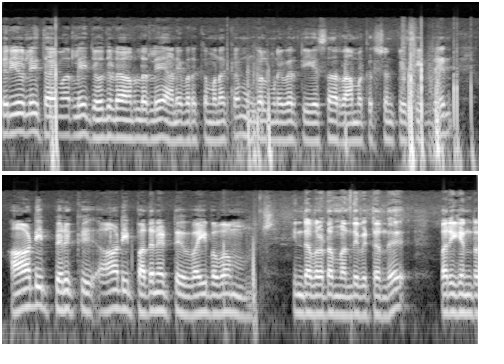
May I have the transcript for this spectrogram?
பெரியோர்களே தாய்மார்களே ஜோதிட ஆர்வலர்களே அனைவருக்கும் வணக்கம். உங்கள் முனைவர் டி. எஸ். ஆர். ராமகிருஷ்ணன் பேசுகின்றேன். ஆடி பெருக்கு ஆடி பதினெட்டு வைபவம் இந்த வருடம் வந்துவிட்டது. வருகின்ற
